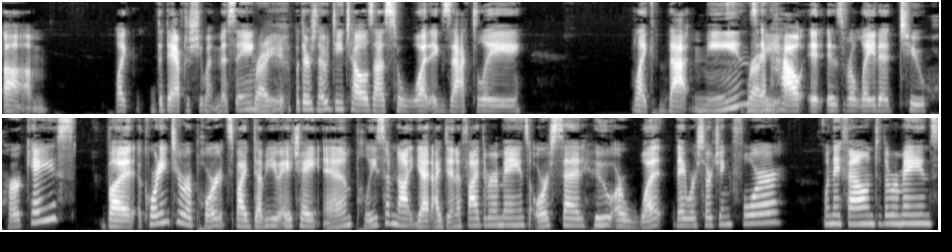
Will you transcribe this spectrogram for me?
um like the day after she went missing. Right. But there's no details as to what exactly like that means Right. and how it is related to her case. But according to reports by WHAM, police have not yet identified the remains or said who or what they were searching for when they found the remains,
